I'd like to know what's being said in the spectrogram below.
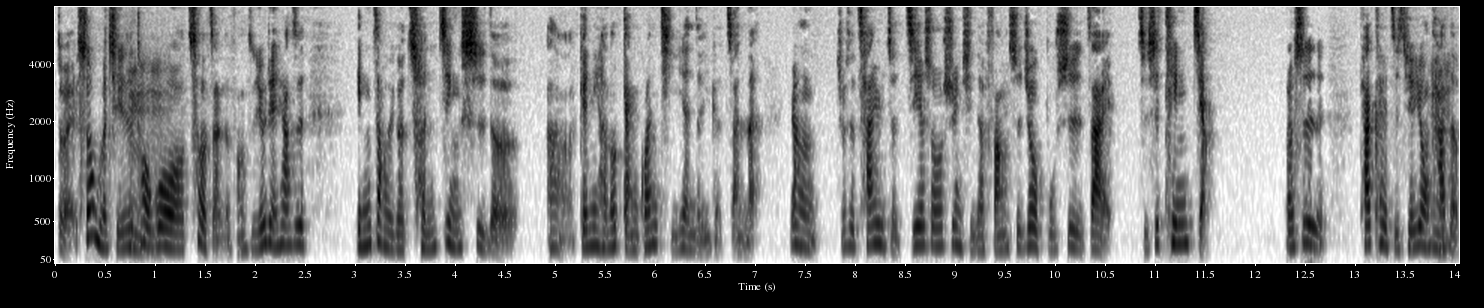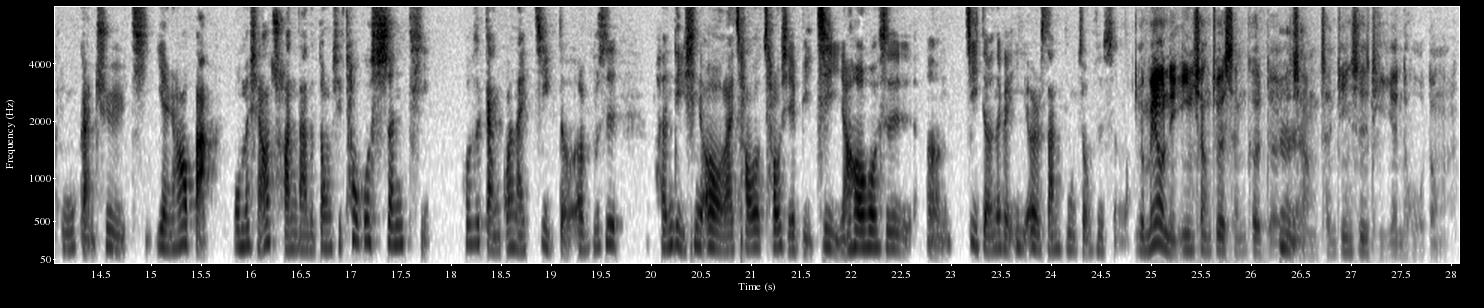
对，所以，我们其实透过策展的方式，嗯、有点像是营造一个沉浸式的啊、呃，给你很多感官体验的一个展览，让就是参与者接收讯息的方式，就不是在只是听讲，而是他可以直接用他的五感去体验，嗯、然后把我们想要传达的东西透过身体或是感官来记得，而不是。很理性哦，来抄抄写笔记，然后或是嗯，记得那个一二三步骤是什么？有没有你印象最深刻的一场沉浸式体验的活动啊？嗯，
